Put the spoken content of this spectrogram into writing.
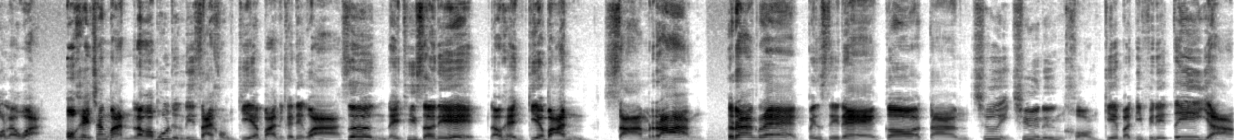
กแล้วอะ โอเคช่างมัน เรามาพูดถึงดีไซน์ของเกียร์บันกันดีกว่า ซึ่งในทีเซอร์นี้เราเห็นเกียร์บัน 3 ร่าง ร่างแรกเป็นสีแดงก็ตามชื่ออีกชื่อหนึ่งของเกียร์บันอินฟินิตี้อย่าง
